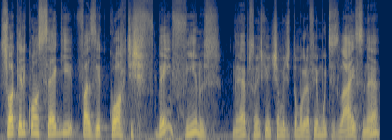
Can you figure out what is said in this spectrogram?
só que ele consegue fazer cortes bem finos, né? principalmente que a gente chama de tomografia multi-slice, né?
